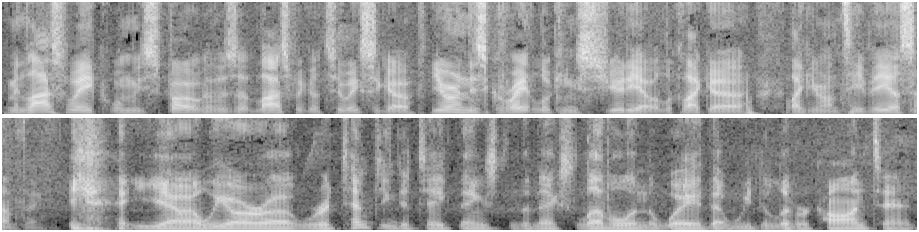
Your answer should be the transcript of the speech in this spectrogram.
I mean last week when we spoke, it was last week or two weeks ago, you were in this great looking studio. It looked like a like you're on TV or something. Yeah, we are uh, we're attempting to take things to the next level in the way that we deliver content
